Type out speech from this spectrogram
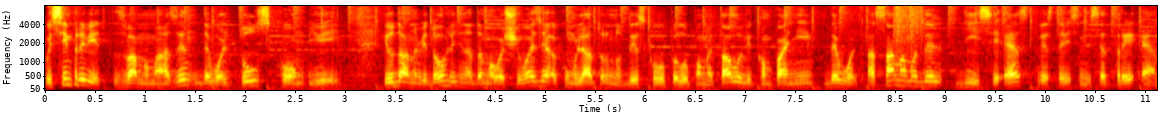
Усім привіт! З вами магазин DeWoltTools.com.ua І у даному відогляді надамо вашій увазі акумуляторну дискову пилу по металу від компанії DeWalt, а саме модель DCS 383N.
